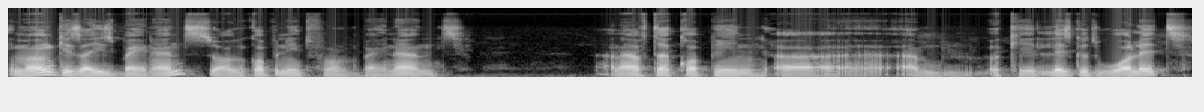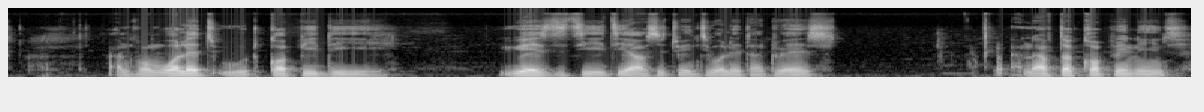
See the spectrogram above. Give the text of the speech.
In my own case i use binance so i'll be copying it from binance. And after copying uh i'm okay let's go to wallet. And from wallet we would copy the usdt trc20 wallet address and after copying it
